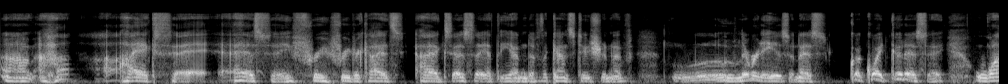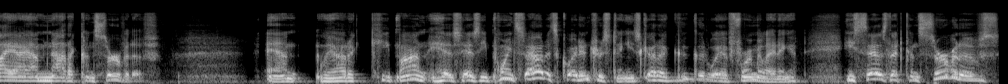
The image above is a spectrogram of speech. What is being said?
Um, Hayek's essay, Friedrich Hayek's essay at the end of the Constitution of Liberty is an essay, a quite good essay, Why I Am Not a Conservative. And we ought to keep on. As, as he points out, it's quite interesting. He's got a good, good way of formulating it. He says that conservatives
